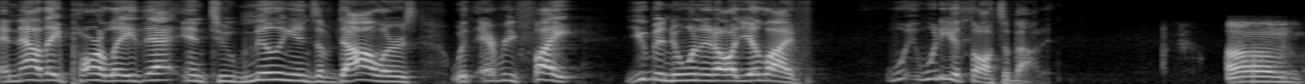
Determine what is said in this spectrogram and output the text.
and now they parlay that into millions of dollars with every fight. You've been doing it all your life. What are your thoughts about it? Um,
